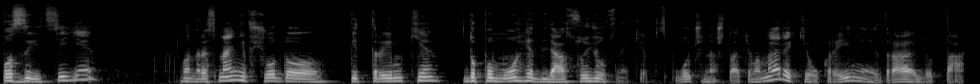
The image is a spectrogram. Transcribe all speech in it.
позиції конгресменів щодо підтримки допомоги для союзників Сполучених Штатів Америки, України, Ізраїлю та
